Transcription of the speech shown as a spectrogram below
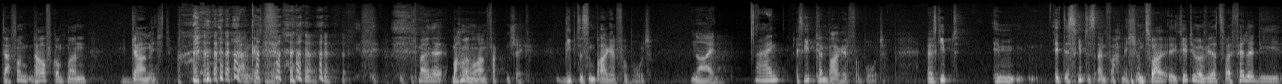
Davon, darauf kommt man gar nicht. Danke. Ich meine, machen wir mal einen Faktencheck. Gibt es ein Bargeldverbot? Nein. Nein. Es gibt kein Bargeldverbot. Es gibt, im, es gibt es einfach nicht. Und zwar, es gibt immer wieder zwei Fälle, die,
